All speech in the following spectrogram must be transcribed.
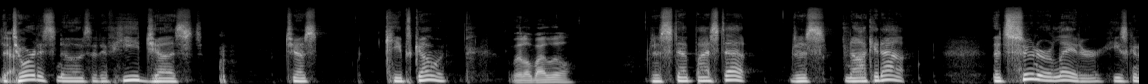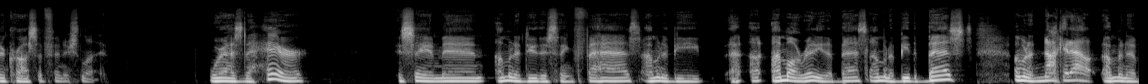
The Yeah. tortoise knows that if he just just keeps going, Little by little. just step by step, just knock it out, that sooner or later he's going to cross the finish line. Whereas the hare is saying, "Man, I'm going to do this thing fast. I'm going to be I- I'm already the best. I'm going to be the best. I'm going to knock it out. I'm going to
